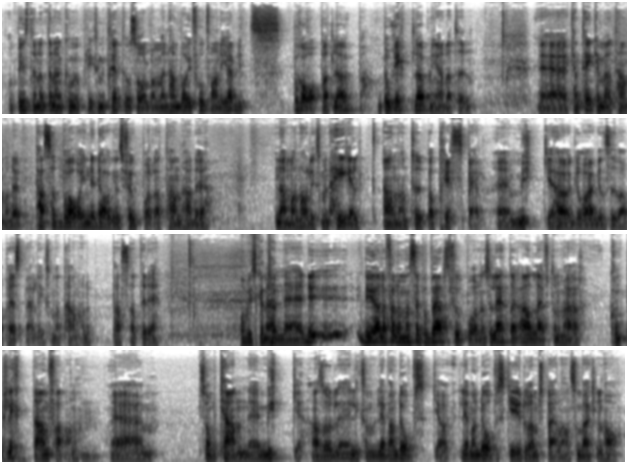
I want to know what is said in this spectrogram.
åtminstone inte när han kom upp liksom i 30-årsåldern. Men han var ju fortfarande jävligt bra på att löpa. Han tog rätt löpning hela tiden. Eh, jag eh, kan tänka mig att han hade passat bra in i dagens fotboll. Att han hade, när man har liksom en helt annan typ av pressspel eh, mycket högre och aggressivare pressspel liksom att han hade passat i det. Om vi ska ta... Men eh, det, det är i alla fall om man ser på världsfotbollen så letar alla efter de här kompletta anfallarna. Mm. Eh, som kan eh, mycket. Alltså liksom Lewandowski, Lewandowski är ju drömspelaren som verkligen har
